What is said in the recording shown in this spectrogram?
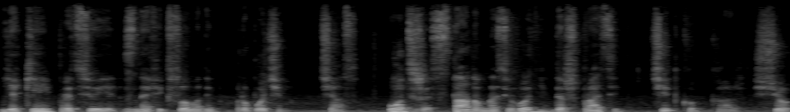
який працює з нефіксованим робочим часом. Отже, станом на сьогодні Держпраці чітко каже, що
